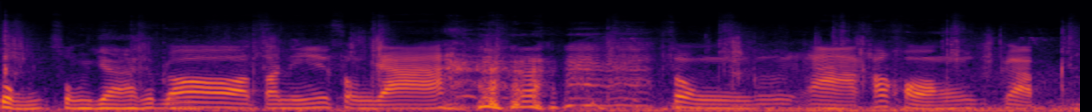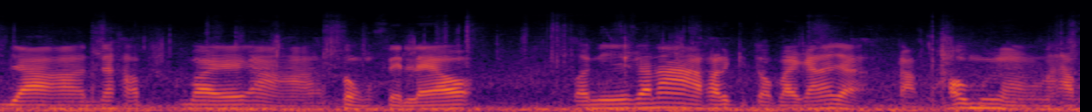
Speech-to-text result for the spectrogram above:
ส่งส่งยาใช่ไหมก็ตอนนี้ส่งยา ส่งอ่าข้าวของกับยานะครับไปอ่าส่งเสร็จแล้ว ตอนนี้ก็น่าภารกิจต่อไปก็น่าจะกลับเข้าเมืองนะครับ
